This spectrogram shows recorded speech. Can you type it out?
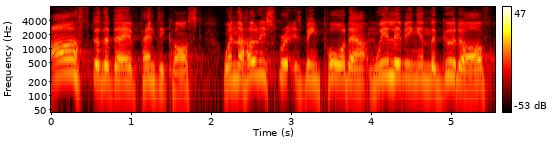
after the day of Pentecost when the Holy Spirit is being poured out and we're living in the good of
